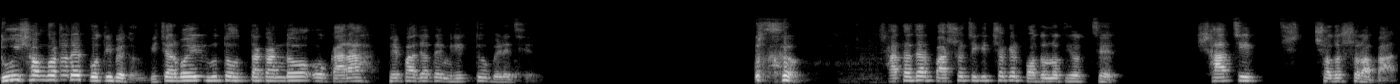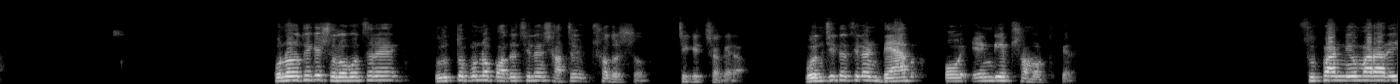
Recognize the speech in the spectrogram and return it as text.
দুই সংগঠনের প্রতিবেদন, বিচার বহির্ভূত হত্যাকাণ্ড ও কারা হেফাজতে মৃত্যু বেড়েছে। সাত হাজার পাঁচশো চিকিৎসকের পদোন্নতি হচ্ছে সাত চিফ সদস্যরা বাদ পনেরো থেকে ষোলো বছরে গুরুত্বপূর্ণ পদে ছিলেন সাত সদস্য চিকিৎসকেরা। বঞ্চিত ছিলেন ড্যাব ও এনডিএফ সমর্থকেরা। সুপার নিউমারারি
